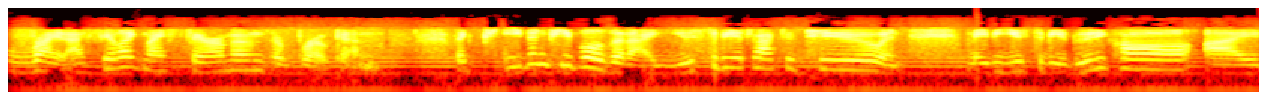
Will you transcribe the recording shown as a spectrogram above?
Right. I feel like my pheromones are broken. Like even people that I used to be attracted to and maybe used to be a booty call, I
